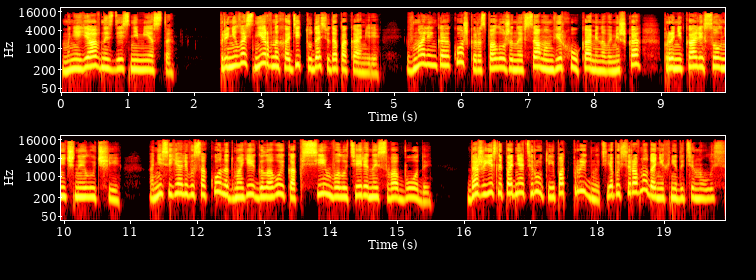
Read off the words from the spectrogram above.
Мне явно здесь не место. Принялась нервно ходить туда-сюда по камере. В маленькое окошко, расположенное в самом верху каменного мешка, проникали солнечные лучи. Они сияли высоко над моей головой, как символ утерянной свободы. Даже если поднять руки и подпрыгнуть, я бы все равно до них не дотянулась.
